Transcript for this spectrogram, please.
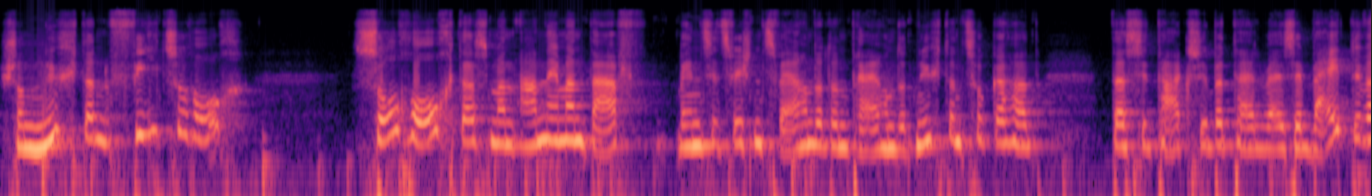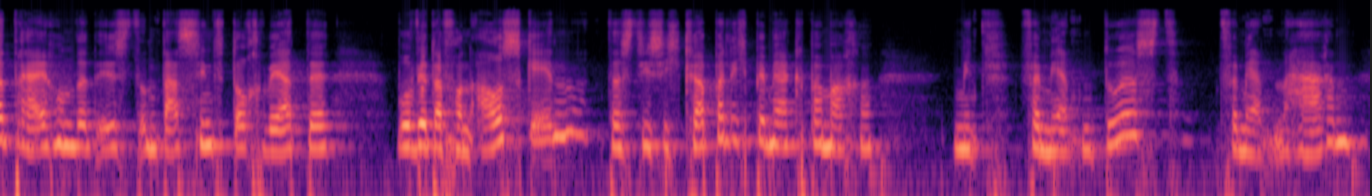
schon nüchtern viel zu hoch, so hoch, dass man annehmen darf, wenn sie zwischen 200 und 300 nüchtern Zucker hat, dass sie tagsüber teilweise weit über 300 ist. Und das sind doch Werte, wo wir davon ausgehen, dass die sich körperlich bemerkbar machen, mit vermehrten Durst, vermehrten Haaren,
